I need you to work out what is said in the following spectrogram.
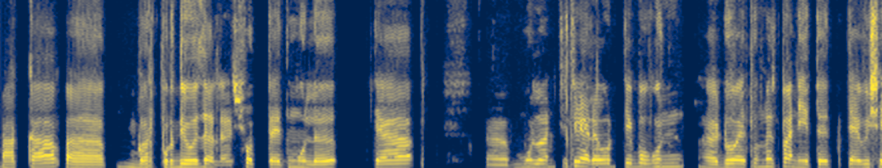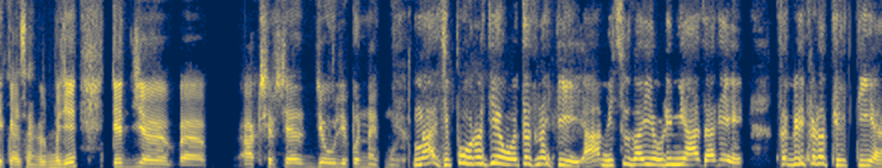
अक्का भरपूर दिवस झालं शोधतायत मुलं. त्या मुलांच्या चेहऱ्यावरती बघून डोळ्यातूनच पाणी येतं. त्याविषयी काय सांगाल? म्हणजे ते अक्षरशः जेवली पण नाहीत मुलं. माझी पोरं जेवतच नाही ती. आम्ही सुद्धा एवढी मी आजारी आहे. सगळीकडे फिरती या.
